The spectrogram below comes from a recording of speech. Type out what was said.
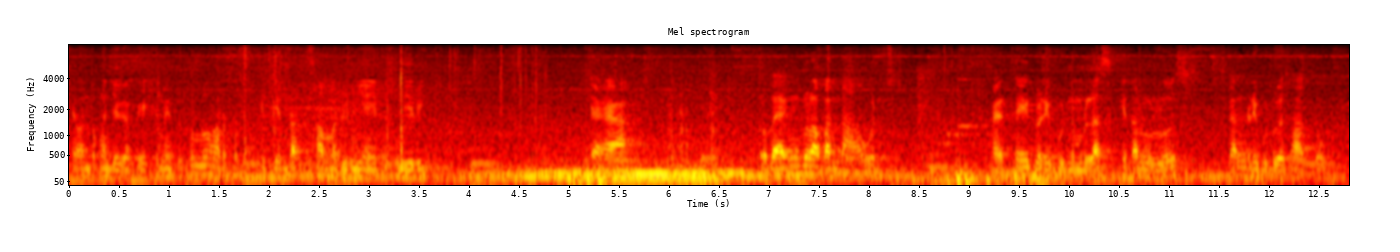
Kayak untuk menjaga passion itu tuh lo harus tetap cinta sama dunia itu sendiri. Kayak lo bayangin gue 8 tahun. Let's say 2016 kita lulus, sekarang 2021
